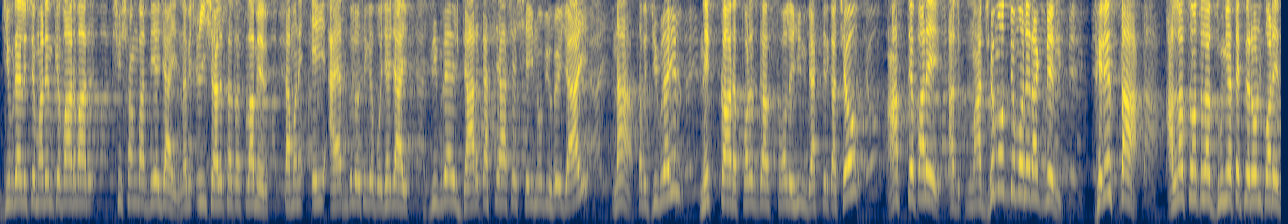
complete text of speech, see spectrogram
জিবরাইল এসে মারিয়ামকে বারবার সুসংবাদ দিয়ে যায়। নবী ঈসা আলাইসালামের তার মানে এই আয়াতগুলো থেকে বোঝা যায়, জিব্রাইল যার কাছে আসে সেই নবী হয়ে যায়। না, তবে জিব্রাইল নেককার পরেশগার সলহীন ব্যক্তির কাছেও আসতে পারে। আর মাঝে মধ্যে মনে রাখবেন ফেরেস্তা আল্লাহ সুবহানাহু দুনিয়াতে প্রেরণ করেন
